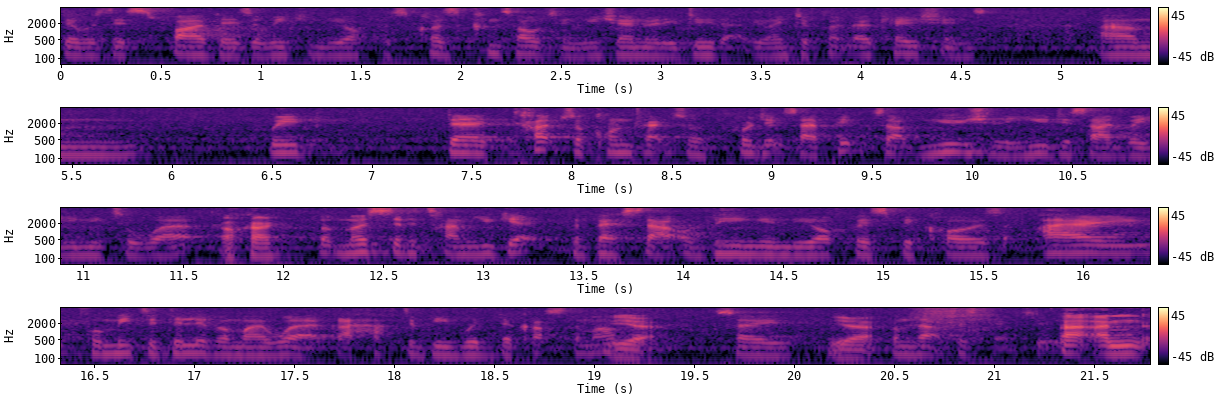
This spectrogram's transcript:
there was this five days a week in the office because consulting, you generally do that, you're in different locations. Um, we, the types of contracts or projects I picked up, usually you decide where you need to work Okay. but most of the time you get the best out of being in the office because I, for me to deliver my work, I have to be with the customer. Yeah. So Yeah. from that perspective, Uh, and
